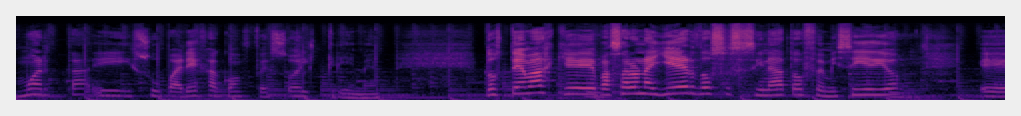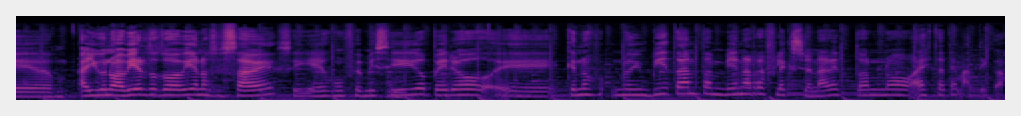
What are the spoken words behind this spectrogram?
muerta y su pareja confesó el crimen. Dos temas que pasaron ayer, dos asesinatos, femicidio. Eh, hay uno abierto todavía, no se sabe si es un femicidio, pero eh, que nos, invitan también a reflexionar en torno a esta temática.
